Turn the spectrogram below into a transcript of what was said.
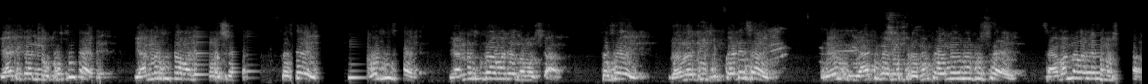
या ठिकाणी उपस्थित आहेत. यांना सुद्धा माझे नमस्कार. तसेच उपस्थित साहेब यांना सुद्धा माझे नमस्कार. तसेच धनाजी झिपकाटे साहेब हे या ठिकाणी प्रमुख पाहुणे उपस्थित आहेत. साहेबांना माझे नमस्कार.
